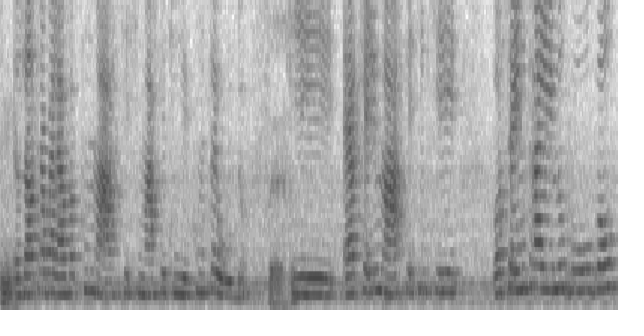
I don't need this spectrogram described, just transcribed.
Hum. Eu já trabalhava com marketing, marketing de conteúdo. Certo. Que é aquele marketing que você entra ali no Google,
